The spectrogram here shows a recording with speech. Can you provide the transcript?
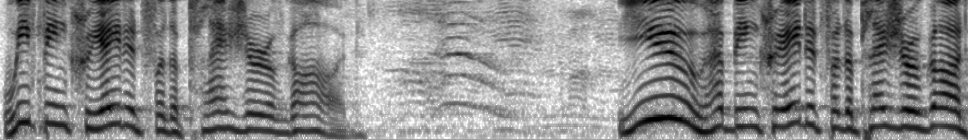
We've been created for the pleasure of God. You have been created for the pleasure of God.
